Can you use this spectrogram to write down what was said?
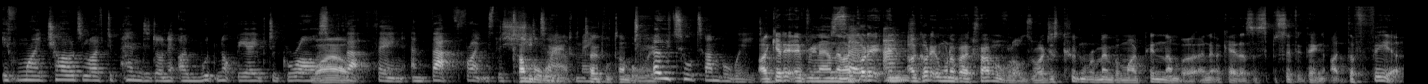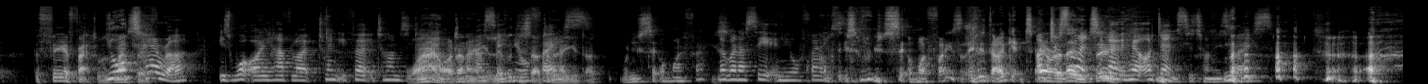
if my child's life depended on it, I would not be able to grasp Wow. that thing, and that frightens the shit out of me. total tumbleweed. Total tumbleweed. I get it every now and then. I got it. In, I got it in one of our travel vlogs where I just couldn't remember my pin number, and okay, that's a specific thing. I, the fear, the fear factor was Your massive. terror is what I have like 20, 30 times a day. Wow, I don't know how you live with this. I don't know how you. I, when you sit on my face. No, when I see it in your face. It's when you sit on my face. I get terror I'd just like too. to note here, I don't sit on his face.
